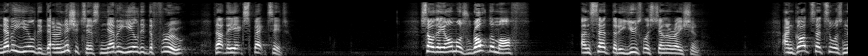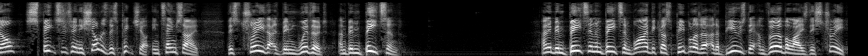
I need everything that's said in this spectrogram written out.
never yielded, their initiatives never yielded the fruit that they expected. So they almost wrote them off and said they're a useless generation. And God said to us, No, speak to the tree. And He showed us this picture in Tameside this tree that had been withered and been beaten and he'd been beaten and beaten. Why? Because people had, had abused it and verbalized this tree,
